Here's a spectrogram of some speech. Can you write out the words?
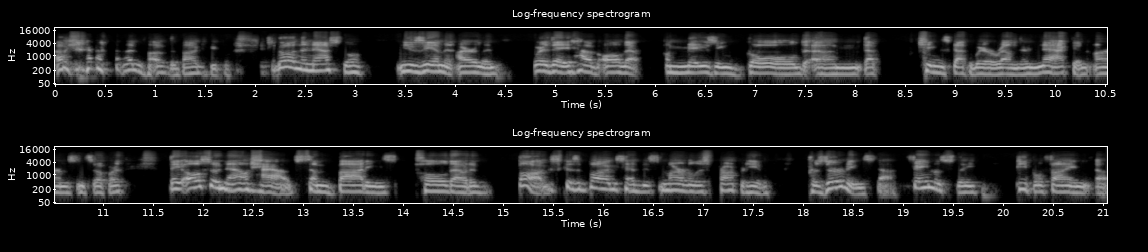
Oh yeah, I love the bog people. If you go in the National Museum in Ireland, where they have all that amazing gold um, that kings got to wear around their neck and arms and so forth, they also now have some bodies pulled out of bogs because bogs have this marvelous property of preserving stuff. Famously, people find uh,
